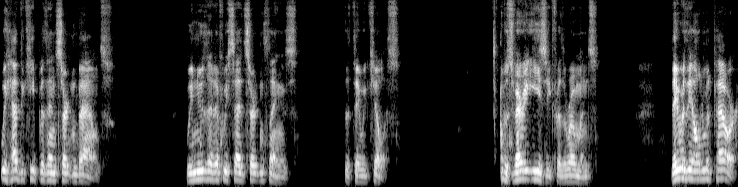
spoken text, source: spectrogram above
we had to keep within certain bounds. We knew that if we said certain things, that they would kill us. It was very easy for the Romans they were the ultimate power.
